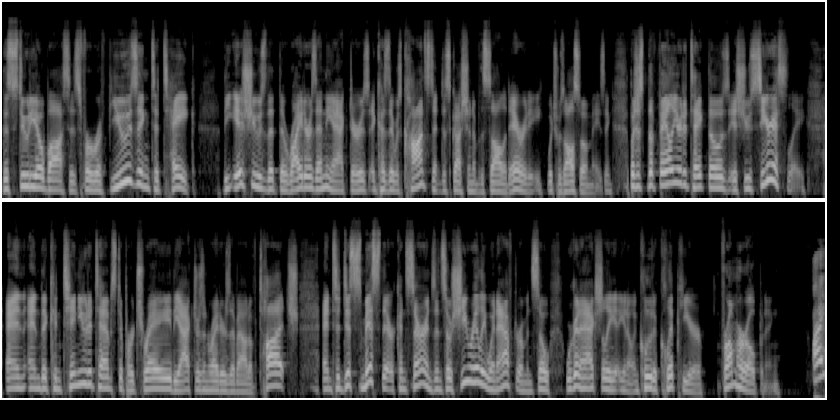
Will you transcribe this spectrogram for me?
the studio bosses for refusing to take the issues that the writers and the actors, because there was constant discussion of the solidarity, which was also amazing, but just the failure to take those issues seriously and and the continued attempts to portray the actors and writers of out of touch and to dismiss their concerns. And so she really went after them. And so we're going to actually, you know, include a clip here from her opening. I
